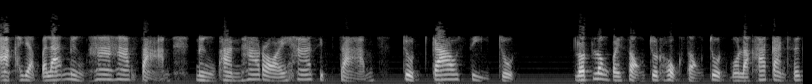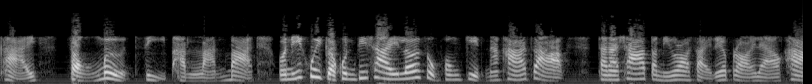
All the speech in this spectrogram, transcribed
อะขยับไปละหนึ่งห้าห้าสามหนึ่งพันห้าร้อยห้าสิบสามจุดเก้าสี่จุดลดลงไป 2.62 จุด มูลค่าการซื้อขาย 24,000 ล้านบาท วันนี้คุยกับคุณพิชัย เลิศสุพงกิจนะคะ จาก ธนาชาติตอนนี้รอสายเรียบร้อยแล้วค่ะ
